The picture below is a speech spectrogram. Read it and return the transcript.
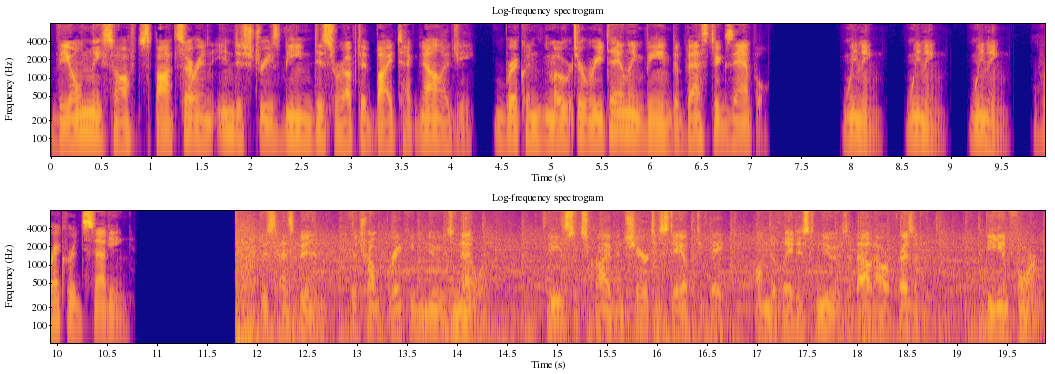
The only soft spots are in industries being disrupted by technology, brick and mortar retailing being the best example. Winning, winning, winning, record-setting. This has been the Trump Breaking News Network. Please subscribe and share to stay up to date on the latest news about our president. Be informed.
